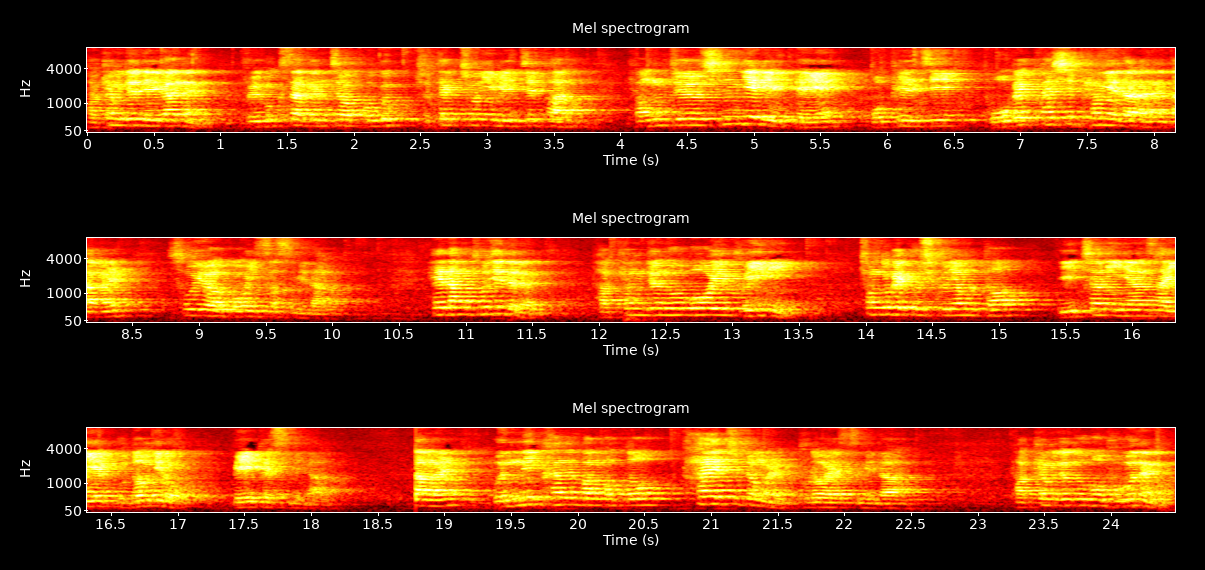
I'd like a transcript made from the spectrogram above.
박형준 일가는 불국사 근처 고급 주택촌이 밀집한 경주 신계리 일대에 모필지 580평에 달하는 땅을 소유하고 있었습니다. 해당 토지들은 박형준 후보의 부인이 1999년부터 2002년 사이에 무더기로 매입했습니다. 땅을 은닉하는 방법도 타의 추종을 불허했습니다. 박형준 후보 부부는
